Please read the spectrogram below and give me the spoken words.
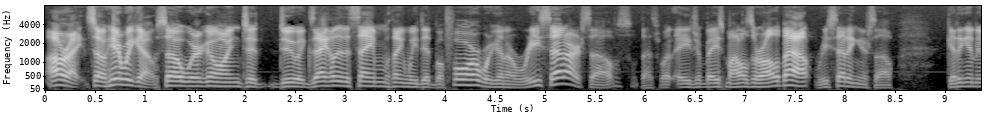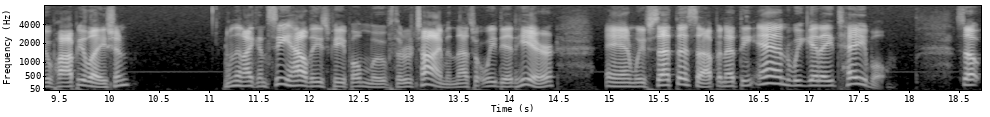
All right, so here we go. So we're going to do exactly the same thing we did before. We're going to reset ourselves. That's what agent-based models are all about, resetting yourself, getting a new population. And then I can see how these people move through time. And that's what we did here and we've set this up and at the end we get a table so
